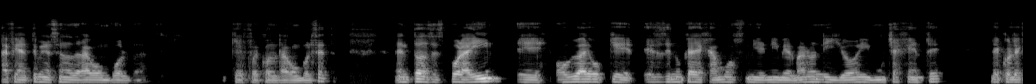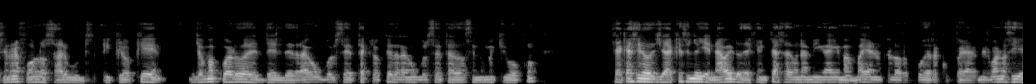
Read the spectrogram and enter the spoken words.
al final terminó siendo Dragon Ball, que fue con Dragon Ball Z. Entonces, por ahí, eh, obvio algo que eso sí nunca dejamos, ni, mi hermano ni yo y mucha gente de coleccionar fueron los álbums. Y creo que yo me acuerdo del de, Dragon Ball Z, creo que Dragon Ball Z 2, si no me equivoco. Ya casi, lo, ya casi lo llenaba y lo dejé en casa de una amiga y mamá, ya nunca lo pude recuperar. Mi hermano sí,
